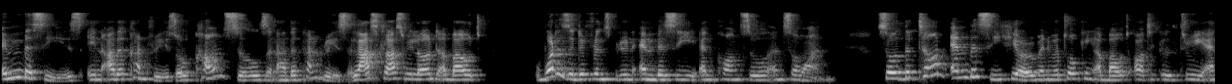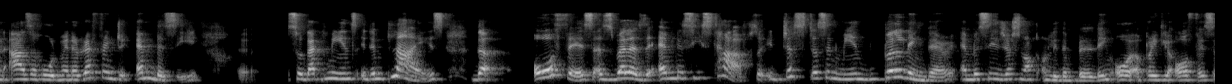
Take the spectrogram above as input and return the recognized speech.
embassies in other countries or consuls in other countries. Last class, we learned about what is the difference between embassy and consul and so on. So the term embassy here, when we're talking about Article 3 and as a whole, when we're referring to embassy, uh, so that means it implies the office as well as the embassy staff. So it just doesn't mean building there. Embassy is just not only the building or a particular office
